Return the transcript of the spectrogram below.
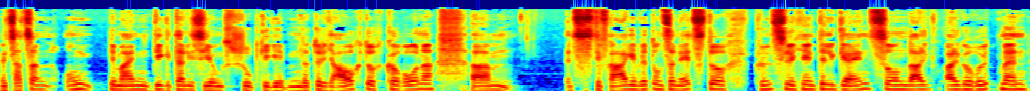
Jetzt hat es einen ungemeinen Digitalisierungsschub gegeben, natürlich auch durch Corona. Ähm, Jetzt ist die Frage, wird unser Netz durch künstliche Intelligenz und Algorithmen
